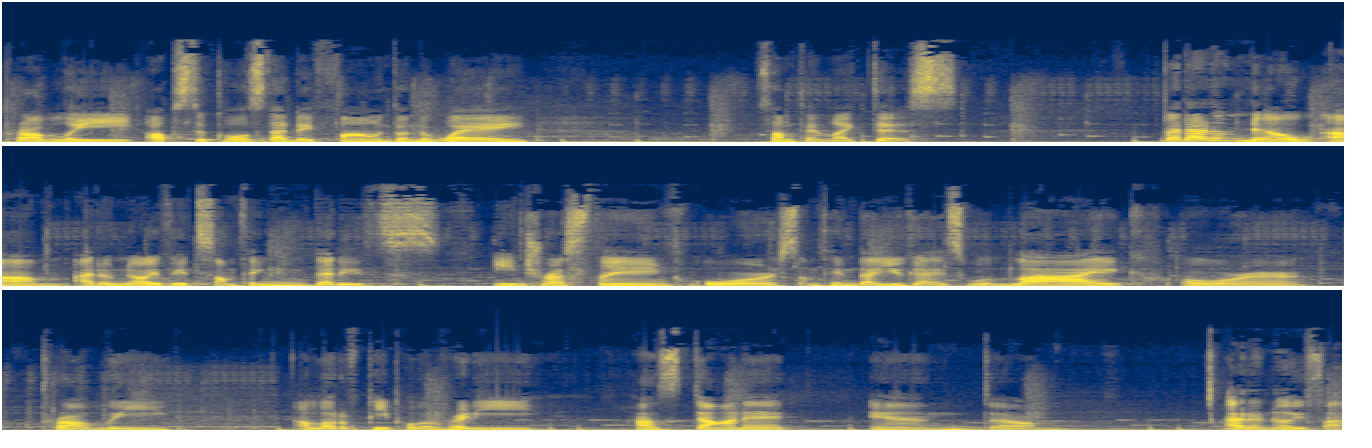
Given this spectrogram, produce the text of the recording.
probably obstacles that they found on the way, something like this. But I don't know. Um, I don't know if it's something that is interesting or something that you guys would like, or probably a lot of people already has done it, and um, I don't know if I,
